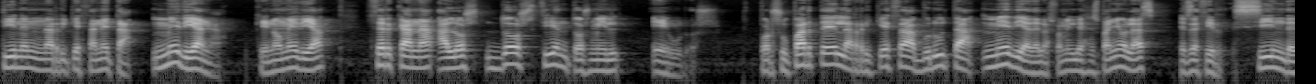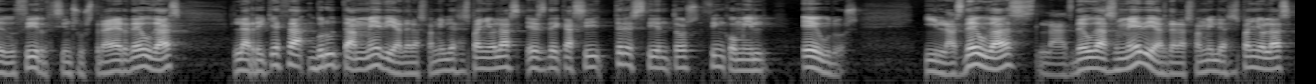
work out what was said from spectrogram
tienen una riqueza neta mediana, que no media, cercana a los 200.000 euros. Por su parte, la riqueza bruta media de las familias españolas, es decir, sin deducir, sin sustraer deudas, la riqueza bruta media de las familias españolas es de casi 305.000 euros. Y las deudas, las deudas medias de las familias españolas,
